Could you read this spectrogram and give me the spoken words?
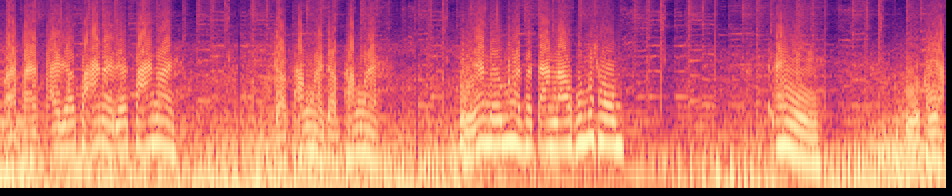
ไปไปไปเลี้ยวซ้ายหน่อยเลี้ยวซ้ายหน่อยจอดพักหน่อยจอดพักหน่อยนี่นะเนินมหัศจรรย์เราคุณผู้ชมเอ้ยโหขยะ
